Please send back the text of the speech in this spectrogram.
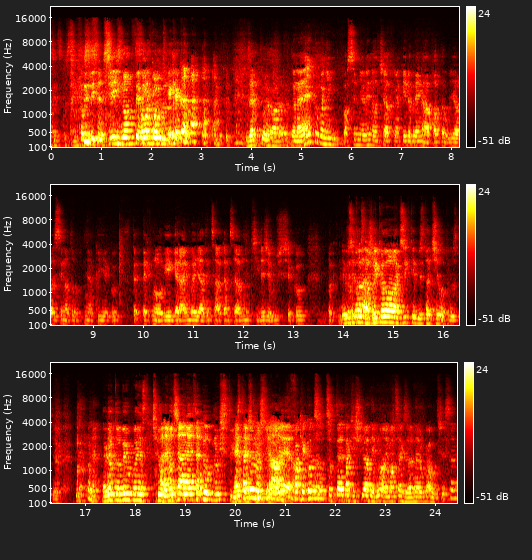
ty chci zkusit to slí- slíznout ty vole koutek, jako. Zertu, nebo já nevím. No ne, jako oni asi měli na začátku nějaký dobrý nápad a udělali si na to nějaký jako te- technologii, která jim bude dělat ty cákance, ale mně přijde, že už jako pak... Kdyby se to naaplikovalo na ksichty, by stačilo prostě. jako to by úplně stačilo. A nebo třeba ne v takovém množství. Ne, tak strašně, množství, ale no. fakt jako, co, co to je tak těžký dělat jednu animaci, jak zvedne ruka a utři se?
